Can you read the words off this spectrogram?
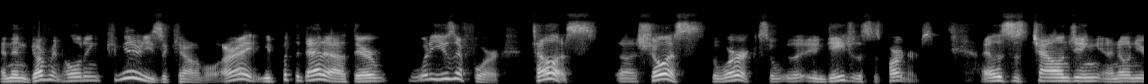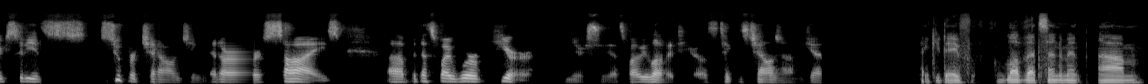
And then government holding communities accountable. All right, we put the data out there. What are you using it for? Tell us, uh, show us the work. So uh, engage with us as partners. Know this is challenging, and I know New York City it's super challenging at our size, uh, but that's why we're here in New York City. That's why we love it here. Let's take this challenge on together. Thank you, Dave. Love that sentiment. Um,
